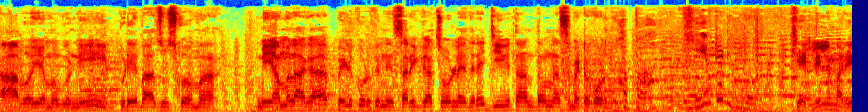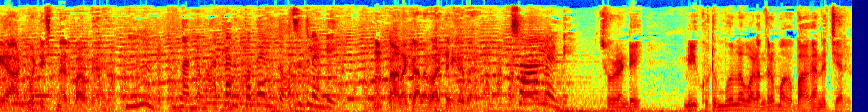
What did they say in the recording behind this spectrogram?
కాబోయే మొగుడిని ఇప్పుడే బాగా చూసుకోమ్మా మీ అమ్మలాగా పెళ్ళి కొడుకుని సరిగ్గా చూడలేదని జీవితాంతం నష్టపెట్టకూడదు అబ్బా ఏమిటండి మీరు చెల్లెల్ని మరీ ఆట పట్టిస్తున్నారు బాబు గారు నన్ను మాట్లాడకపోతే ఆయన తోచదులేండి వాళ్ళకి అలవాటే కదా. చాలండి. చూడండి మీ కుటుంబంలో వాళ్ళందరూ మాకు బాగా నచ్చారు.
